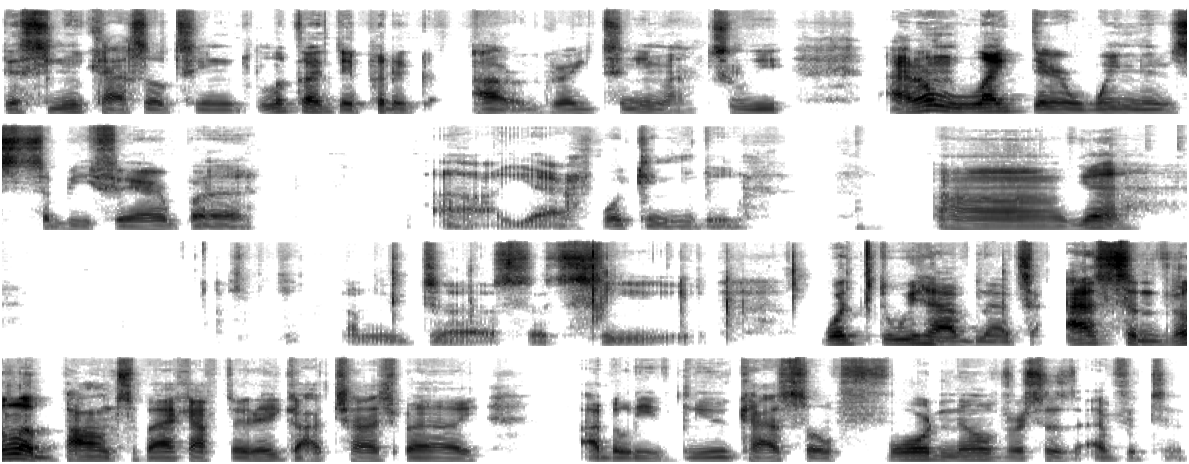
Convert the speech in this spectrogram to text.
This Newcastle team look like they put a, out a great team. Actually, I don't like their wingers to be fair, but uh, yeah, what can you do? Uh, yeah. Let me just let's see. What do we have next? Aston Villa bounced back after they got trashed by, I believe, Newcastle 4 0 versus Everton.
